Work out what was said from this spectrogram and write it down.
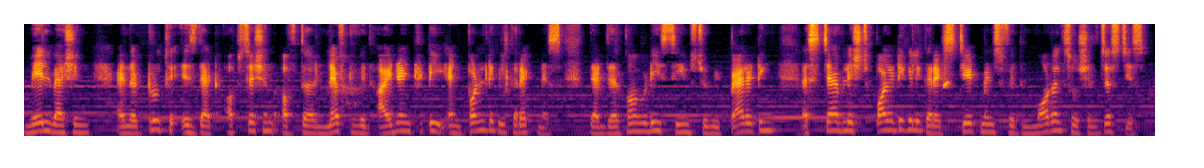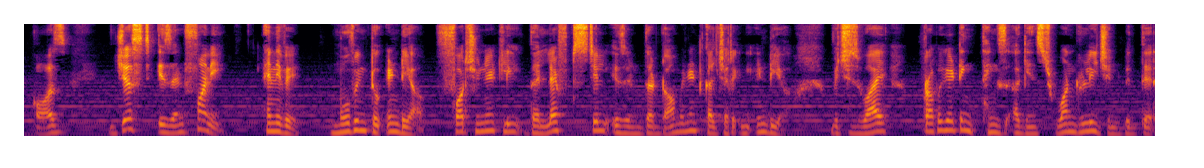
male bashing, and the truth is that obsession of the left with identity and political correctness that their comedy seems to be parroting established politically correct statements with moral social justice, cause just isn't funny. Anyway, Moving to India, fortunately, the left still isn't the dominant culture in India, which is why propagating things against one religion with their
